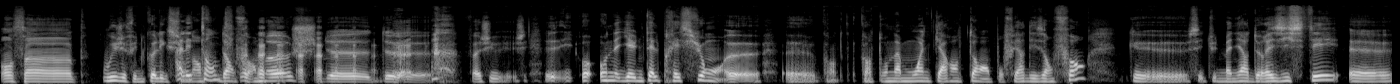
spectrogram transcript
enceintes. oui, j'ai fait une collection d'enfants moches, de, de, enfin, j'ai- j'ai- on- il y a une telle pression euh, euh, quand, quand on a moins de 40 ans pour faire des enfants que c'est une manière de résister. euh,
